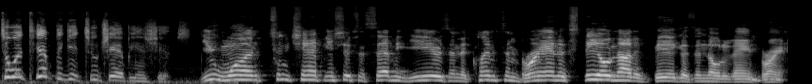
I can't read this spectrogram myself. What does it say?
to attempt to get two championships. you won two championships in seven years, and the Clemson brand is still not as big as the Notre Dame brand.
